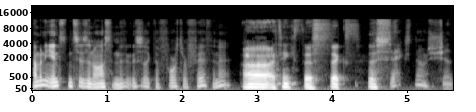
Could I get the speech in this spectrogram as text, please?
How many instances in Austin? I think this is like the fourth or fifth, isn't it? Uh, I think the sixth. The sixth. No shit.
